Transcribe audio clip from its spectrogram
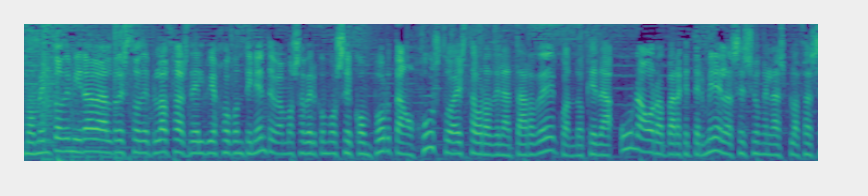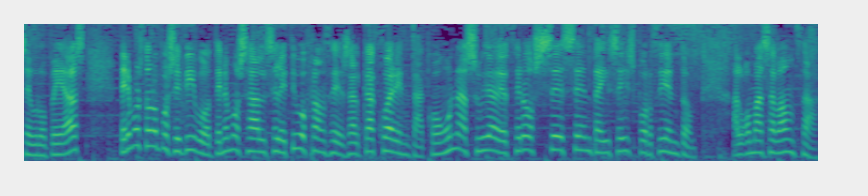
Momento de mirar al resto de plazas del viejo continente. Vamos a ver cómo se comportan justo a esta hora de la tarde, cuando queda una hora para que termine la sesión en las plazas europeas. Tenemos todo positivo. Tenemos al selectivo francés, al CAC 40, con una subida de 0,66%. Algo más avanza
